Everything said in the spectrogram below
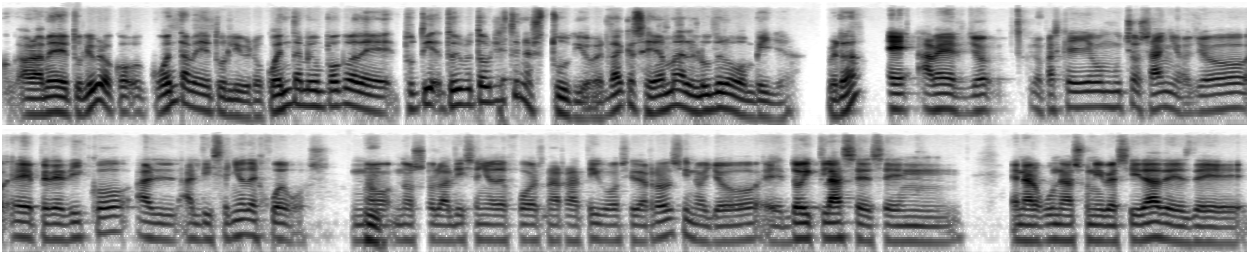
háblame de tu libro, cuéntame de tu libro, cuéntame un poco de, tú, tú, abriste un estudio, ¿verdad? Que se llama La luz de una bombilla, ¿verdad? Eh, a ver, yo lo que pasa es que llevo muchos años, yo eh, me dedico al, diseño de juegos, no, mm. no solo al diseño de juegos narrativos y de rol, sino yo doy clases en, en algunas universidades de,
